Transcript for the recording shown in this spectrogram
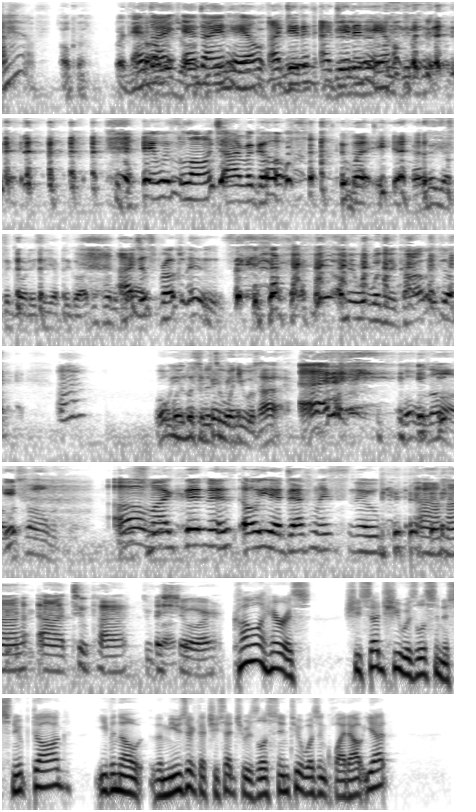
I have. Okay. Like and I and I inhale. I did it. I did inhale. it was a long time ago, but yes. I know you have to go. They say you have to go. I just, I just broke news. I mean, was it in college? Uh-huh. What were you listening to when you was high? what was on? What song? Oh my goodness! Oh yeah, definitely Snoop. Uh-huh. Uh Tupac, Tupac for sure. Kamala Harris. She said she was listening to Snoop Dogg, even though the music that she said she was listening to wasn't quite out yet.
